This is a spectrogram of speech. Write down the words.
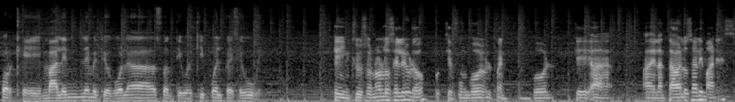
Porque Malen le metió gol a su antiguo equipo, el PSV. que incluso no lo celebró porque fue un gol, bueno, un gol que adelantaba a los alemanes.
